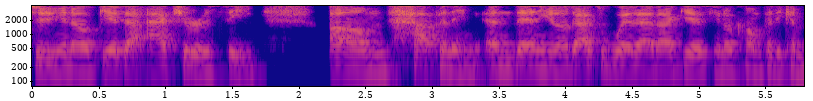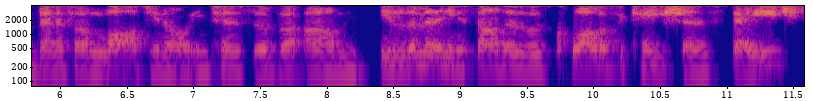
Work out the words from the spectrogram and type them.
to, you know, get that accuracy um, happening. And then, you know, that's where that I guess, you know, company can benefit a lot, you know, in terms of, um, eliminating some of those qualification stage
